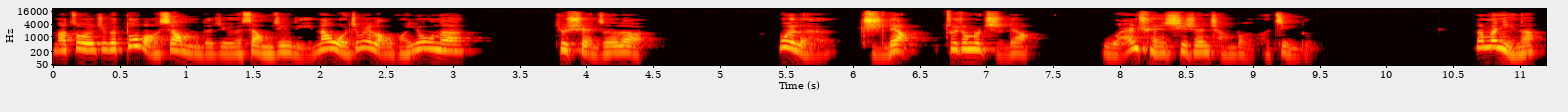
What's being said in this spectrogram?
那作为这个多宝项目的这个项目经理，那我这位老朋友呢，就选择了为了质量，最终的质量，完全牺牲成本和进度。那么你呢？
